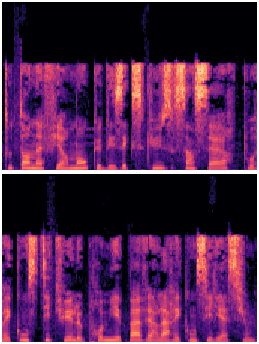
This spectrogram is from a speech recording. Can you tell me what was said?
tout en affirmant que des excuses sincères pourraient constituer le premier pas vers la réconciliation.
